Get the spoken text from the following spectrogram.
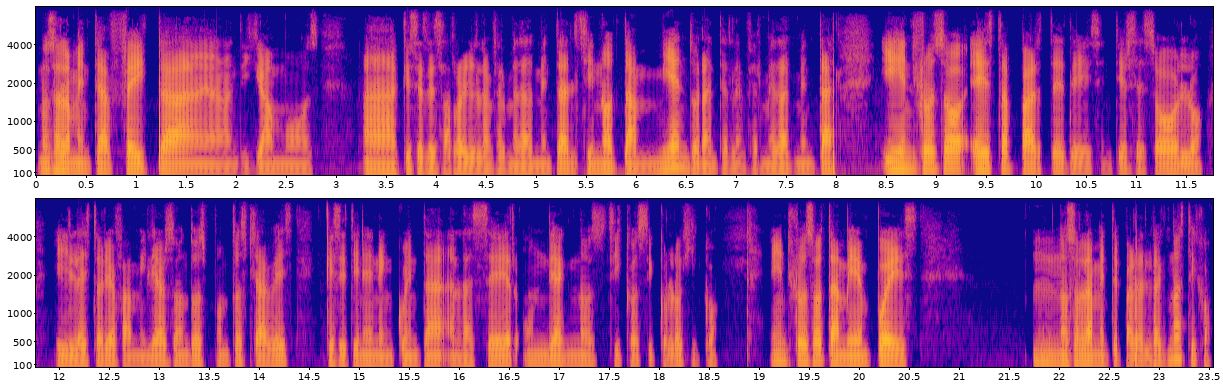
no solamente afecta, digamos, a que se desarrolle la enfermedad mental, sino también durante la enfermedad mental. Y incluso esta parte de sentirse solo y la historia familiar son dos puntos claves que se tienen en cuenta al hacer un diagnóstico psicológico. incluso también, pues, no solamente para el diagnóstico,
